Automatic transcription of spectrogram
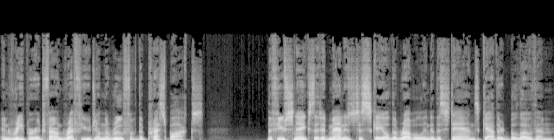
and Reaper had found refuge on the roof of the press box. The few snakes that had managed to scale the rubble into the stands gathered below them.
